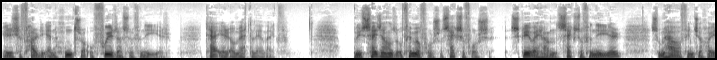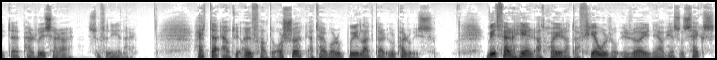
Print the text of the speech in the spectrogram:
er ikkje farri enn 104 symfonier. Det er om etterlega nekv. Og i 1605 og 1646 skriva han seks symfonier som hava finnje høyde per rysara symfoniernar. Hetta er til einfalt og orsøk at her var bylagtar ur Paris. Vi færa her at høyra ta fjóru i røyni av hesson 6,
